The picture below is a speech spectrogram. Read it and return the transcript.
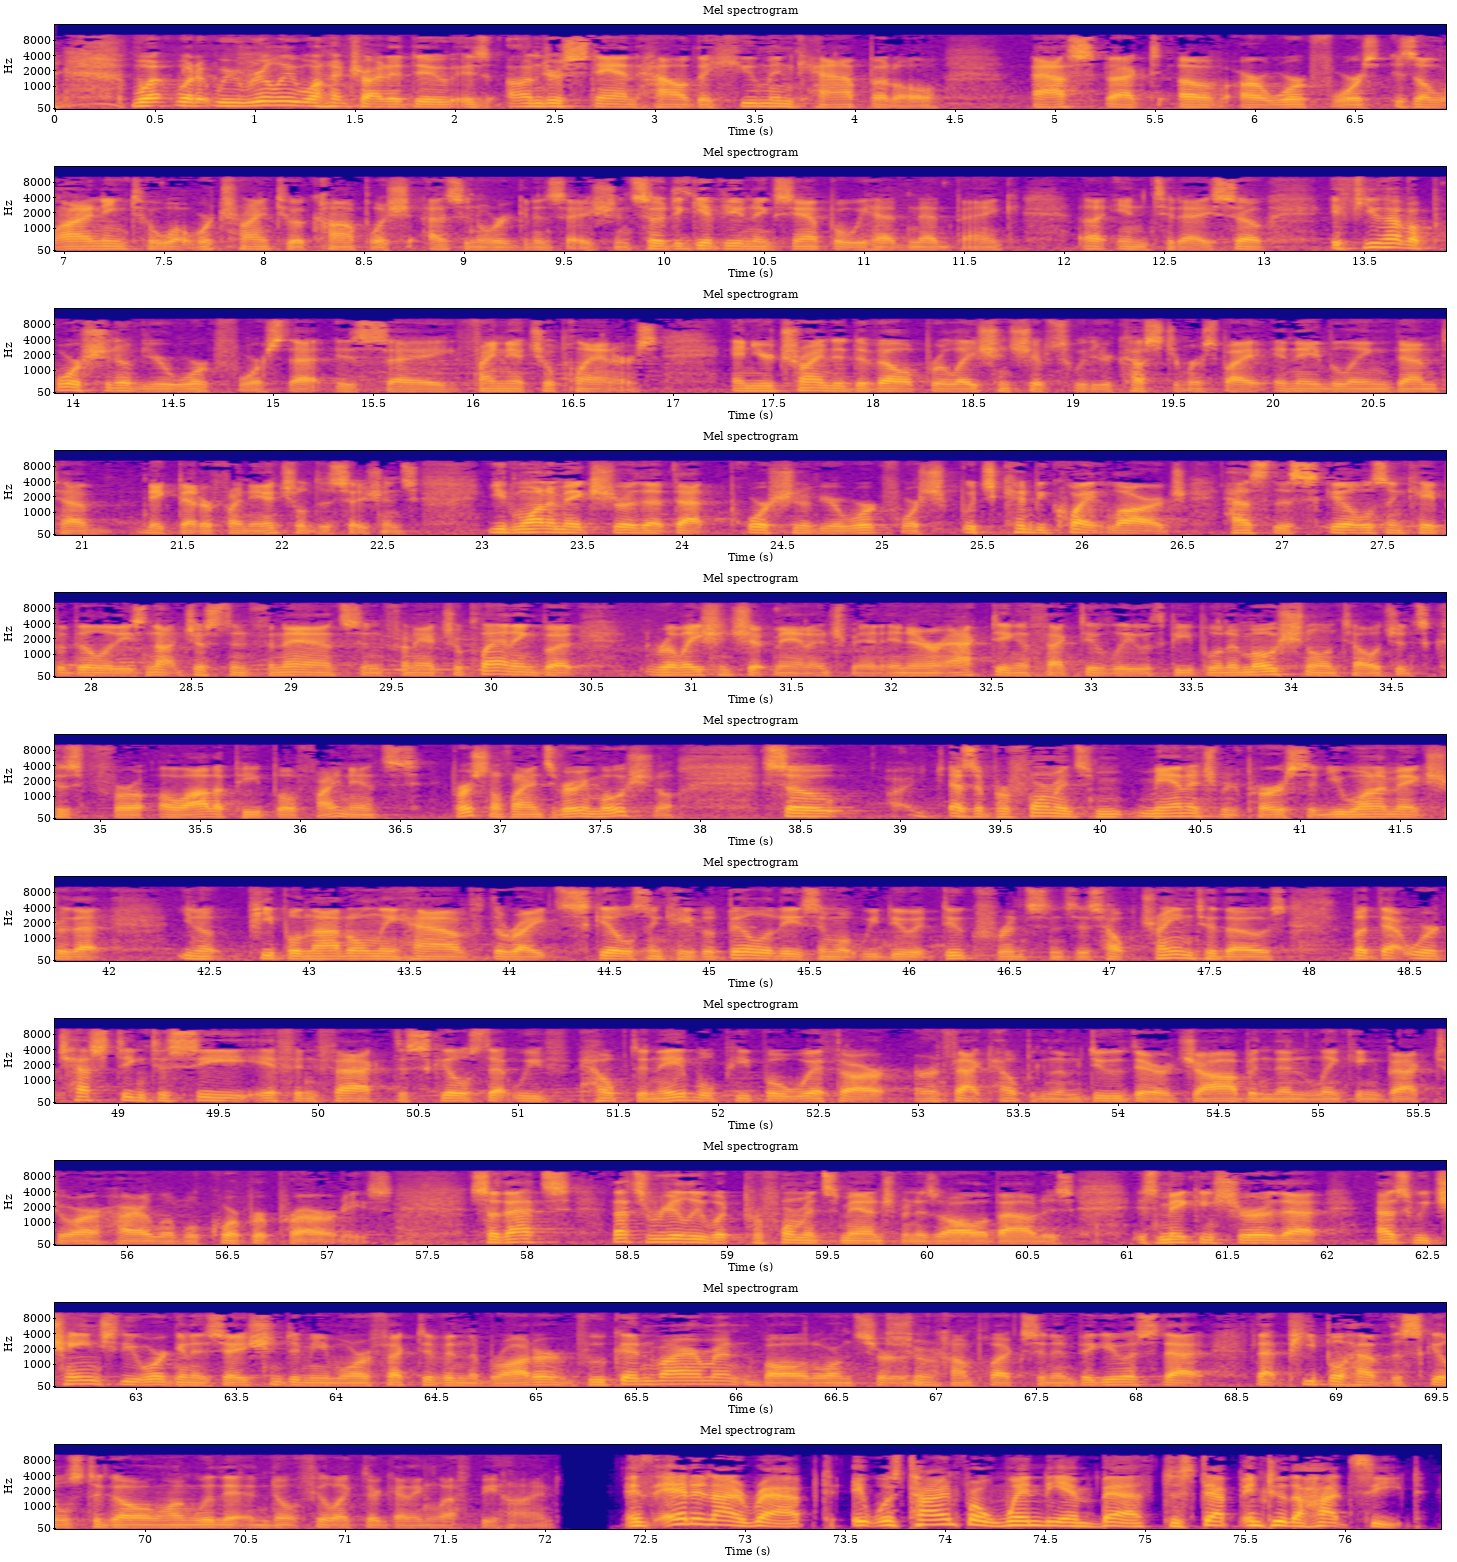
what what we really want to try to do is understand how the human capital aspect of our workforce is aligning to what we're trying to accomplish as an organization. So to give you an example, we had Nedbank uh, in today. So if you have a portion of your workforce that is, say, financial planners, and you're trying to develop relationships with your customers by enabling them to have, make better financial decisions, you'd want to make sure that that portion of your workforce, which can be quite large, has the skills and capabilities, not just in finance and financial planning, but relationship management and interacting effectively with people and emotional intelligence because for a lot of people, finance, personal finance, is very emotional. So as a performance management person, you want to make sure that you know people not only have the right skills and capabilities, and what we do at Duke, for instance, is help train to those, but that we're testing to see if, in fact, the skills that we've helped enable people with are, are in fact helping them do their job, and then linking back to our higher level corporate priorities. So that's that's really what performance management is all about is is making sure that as we change the organization to be more effective in the broader VUCA environment, volatile, uncertain, sure. complex, and ambiguous, that that people have the skills to go along with it and don't feel like they're getting left behind. As Ed and I wrapped, it was time for Wendy and Beth to step into the hot seat.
